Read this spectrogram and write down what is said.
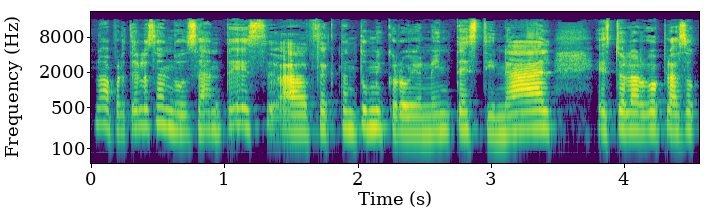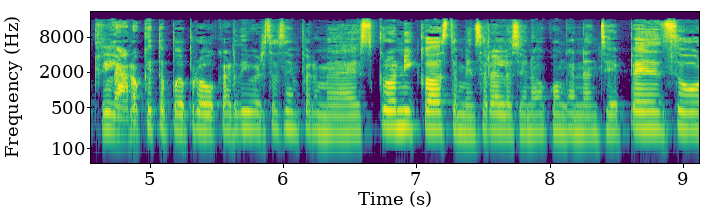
No, aparte los endulzantes afectan tu microbioma intestinal. Esto a largo plazo, claro que te puede provocar diversas enfermedades crónicas. También se relacionado con ganancia de peso,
